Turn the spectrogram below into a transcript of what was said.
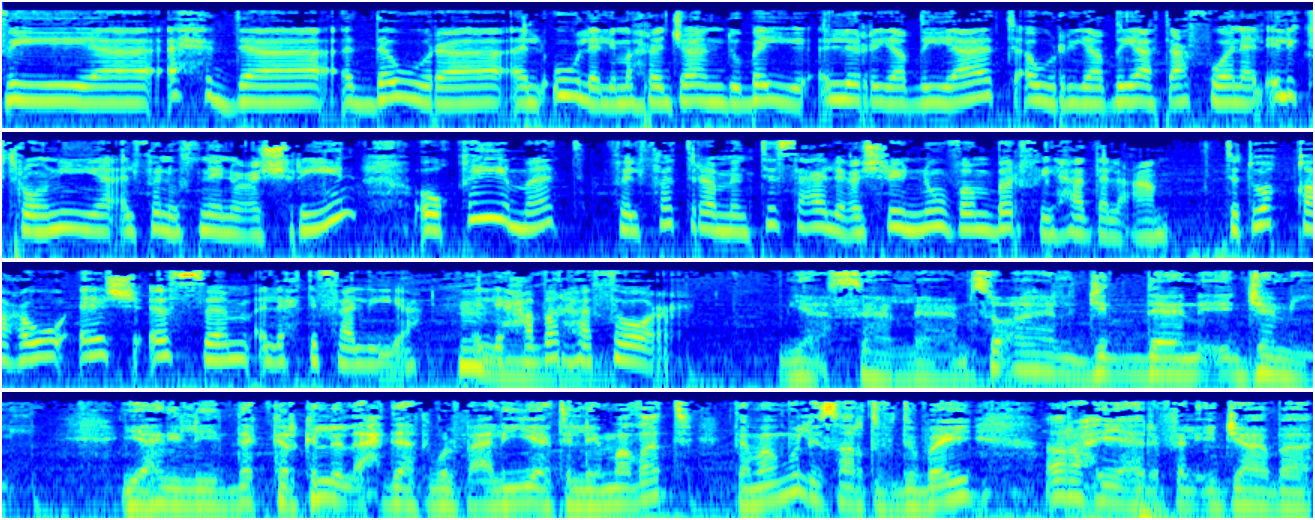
في آه، إحدى الدورة الأولى لمهرجان دبي للرياضيات أو الرياضيات عفوا الإلكترونية 2022 أقيمت في الفترة من 9 ل 20 نوفمبر في هذا العام. تتوقعوا إيش اسم الاحتفالية اللي حضرها ثور؟ يا سلام. سؤال جدا جميل. يعني اللي يتذكر كل الأحداث والفعاليات اللي مضت تمام واللي صارت في دبي راح يعرف الإجابة.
